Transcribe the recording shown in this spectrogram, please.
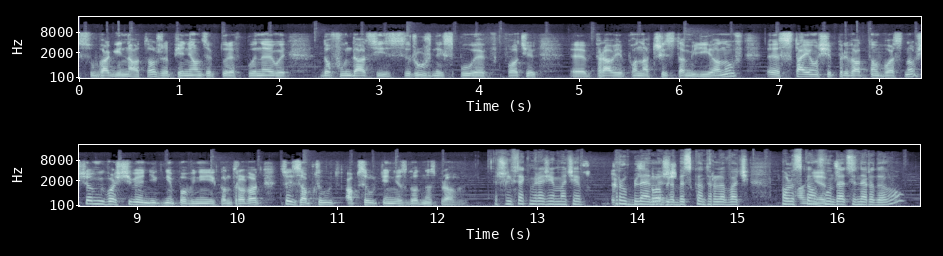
z uwagi na to, że pieniądze, które wpłynęły do fundacji z różnych spółek w kwocie prawie ponad 300 milionów, stają się prywatną własnością i właściwie nikt nie powinien jej kontrolować, co jest absolut- absolutnie niezgodne z prawem. Czyli w takim razie macie problemy, żeby skontrolować Polską Fundację Narodową?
